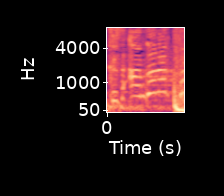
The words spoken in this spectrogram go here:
Cause I'm gonna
